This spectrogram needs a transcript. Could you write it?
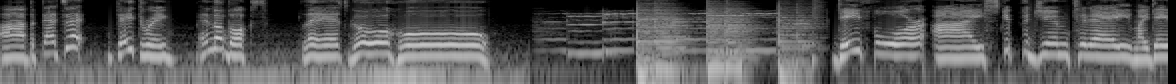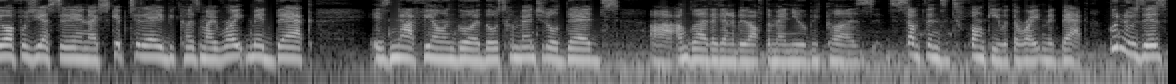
Uh, but that's it. Day three in the books. Let's go. Day four, I skipped the gym today. My day off was yesterday, and I skipped today because my right mid back is not feeling good. Those conventional deads uh, I'm glad they're going to be off the menu because something's funky with the right mid back. Good news is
